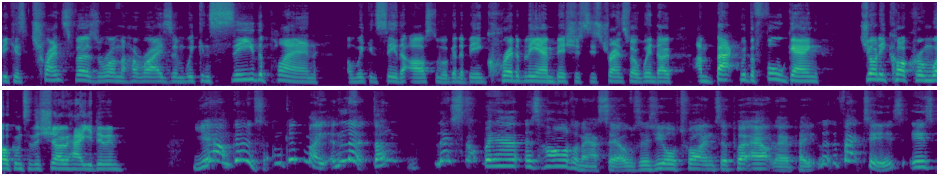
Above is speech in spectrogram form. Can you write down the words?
because transfers are on the horizon. We can see the plan and we can see that Arsenal are going to be incredibly ambitious this transfer window. I'm back with the full gang. Johnny Cochran, welcome to the show. How you doing? Yeah, I'm good. I'm good, mate. And look, don't let's not be as hard on ourselves as you're trying to put out there, Pete. Look, the fact is, is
